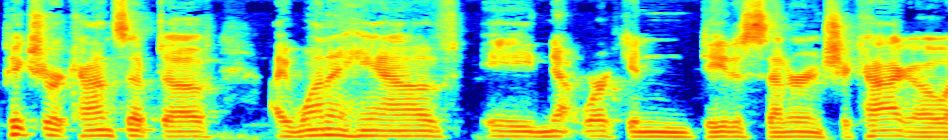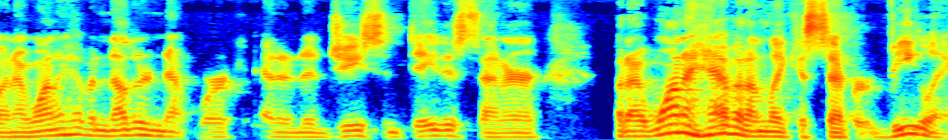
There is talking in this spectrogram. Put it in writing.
picture a concept of I want to have a network in data center in Chicago, and I want to have another network at an adjacent data center, but I want to have it on like a separate VLAN.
